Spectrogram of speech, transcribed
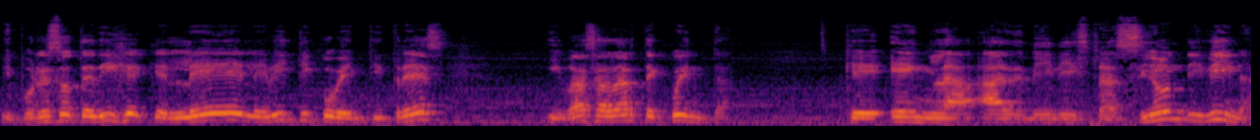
Y por eso te dije que lee Levítico 23 y vas a darte cuenta que en la administración divina,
